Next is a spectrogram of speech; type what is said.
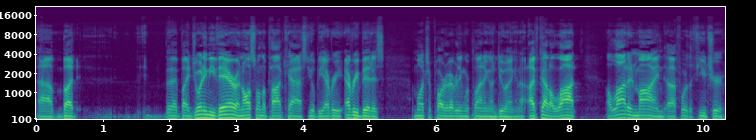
Uh, but by joining me there and also on the podcast, you'll be every every bit as much a part of everything we're planning on doing. And I've got a lot a lot in mind uh, for the future.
